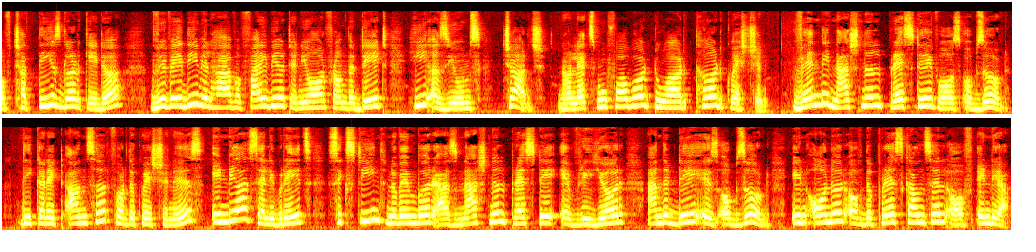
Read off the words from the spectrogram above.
of Chhattisgarh cadre, Dwivedi will have a five-year tenure from the date he assumes charge. Now let's move forward to our third question. When the National Press Day was observed, the correct answer for the question is India celebrates 16th November as National Press Day every year and the day is observed in honor of the Press Council of India.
